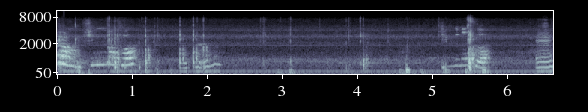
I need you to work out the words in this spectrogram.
Şimdi nasıl? Şimdi nasıl? Eh,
